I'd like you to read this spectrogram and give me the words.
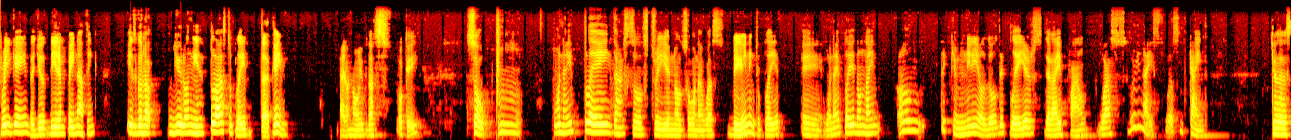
free game that you didn't pay nothing it's gonna you don't need plus to play that game. I don't know if that's okay. So, um, when I played Dark Souls 3 and also when I was beginning to play it, uh, when I played online, all the community all the players that I found was very nice, was kind. Because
